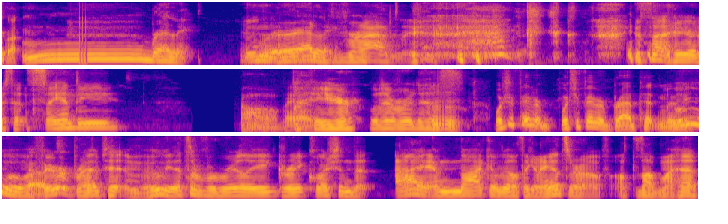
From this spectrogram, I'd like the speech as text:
Mm, Bradley. Bradley. Bradley. it's that hair. It's that sandy Oh man. hair, whatever it is. Mm. What's your favorite? What's your favorite Brad Pitt movie? Ooh, my favorite Brad Pitt movie. That's a really great question that I am not going to be able to think an answer of off the top of my head.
